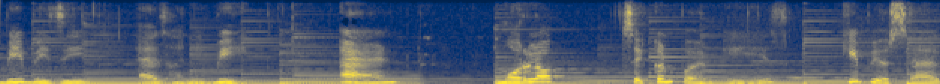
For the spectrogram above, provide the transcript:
be busy as honey bee and moral of second poem is Keep yourself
